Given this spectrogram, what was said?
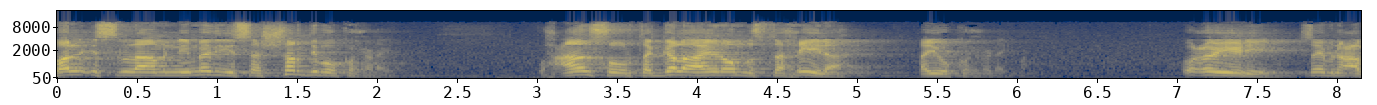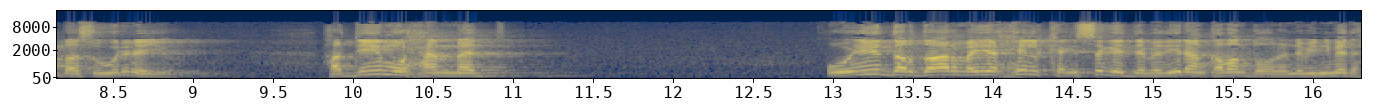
Bal islaamnimadiisa shardi buu ku xidhay. Wax aan suurtagal ahayn oo mustaxiil ah ayuu ku xidhay wuxuu yidhi sida ibnu cabbaas uu warinayo haddii muxamed uu ii dardaarmayo xilka isaga dabadi inaan qaban doono nebinimada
